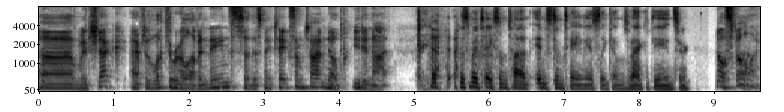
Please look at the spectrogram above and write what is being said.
uh, let me check. I have to look through 11 names, so this may take some time. Nope, you did not. This may take some time. Instantaneously comes back with the answer. No, stalling.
